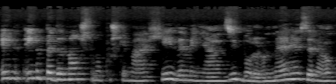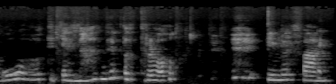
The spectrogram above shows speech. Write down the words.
Είναι, είναι πεντανόστιμο όπως και να έχει, δεν με νοιάζει, μπολονές, ραγού, ό,τι και να είναι, το τρώω. Είμαι φαν.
